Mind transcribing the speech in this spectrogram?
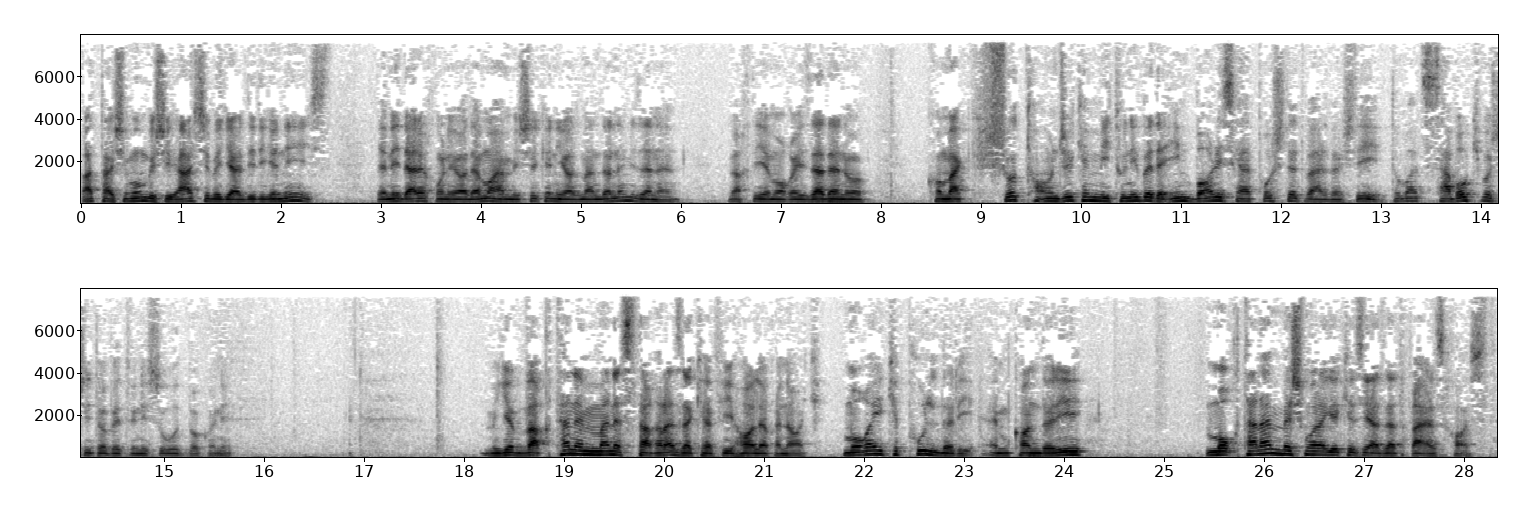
بعد پشیمون بشی. هر چی بگردی دیگه نیست. یعنی در خونه آدم همیشه که نیازمندان نمی‌زنن. وقتی یه موقعی زدن و کمک شد تا اونجا که می‌تونی بده. این باریست که پشتت برداشتی. تو باید سبک باشی تا بتونی صعود بکنی. میگه وقتن من استقرز کفی حال قناک. موقعی که پول داری امکان داری مقتنم بشمار اگه کسی ازت قرض خواست.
